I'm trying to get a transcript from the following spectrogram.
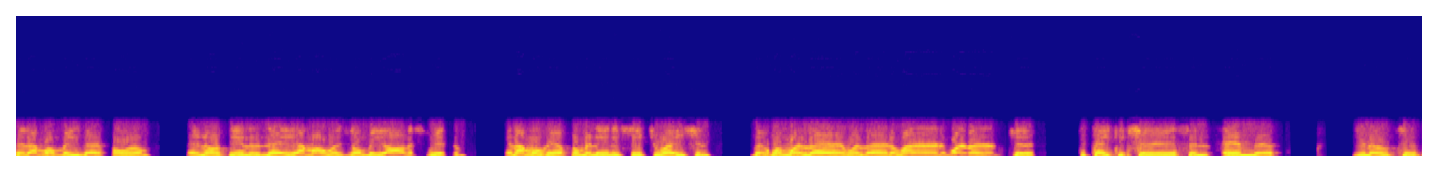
that I'm going to be there for them. They know at the end of the day I'm always going to be honest with them, and I'm going to help them in any situation. But when we're there, we're there to learn, and we're there to to take it serious, and and uh, you know to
